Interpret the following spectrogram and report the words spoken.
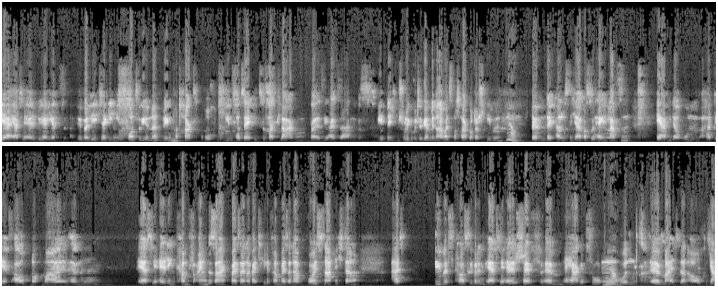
Ja, RTL will ja jetzt überlegt, ja gegen ihn vorzugehen, ne? wegen Vertragsbruch, ihn tatsächlich zu verklagen, weil sie halt sagen, das geht nicht. Entschuldige bitte, wir haben den Arbeitsvertrag unterschrieben. Ja. Ähm, der kann uns nicht einfach so hängen lassen. Er wiederum hat jetzt auch nochmal ähm, RTL den Kampf angesagt bei seiner, bei Telegram, bei seiner Voice-Nachricht da, hat übelst krass über den RTL-Chef ähm, hergezogen Ja. und äh, meinte dann auch, ja,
